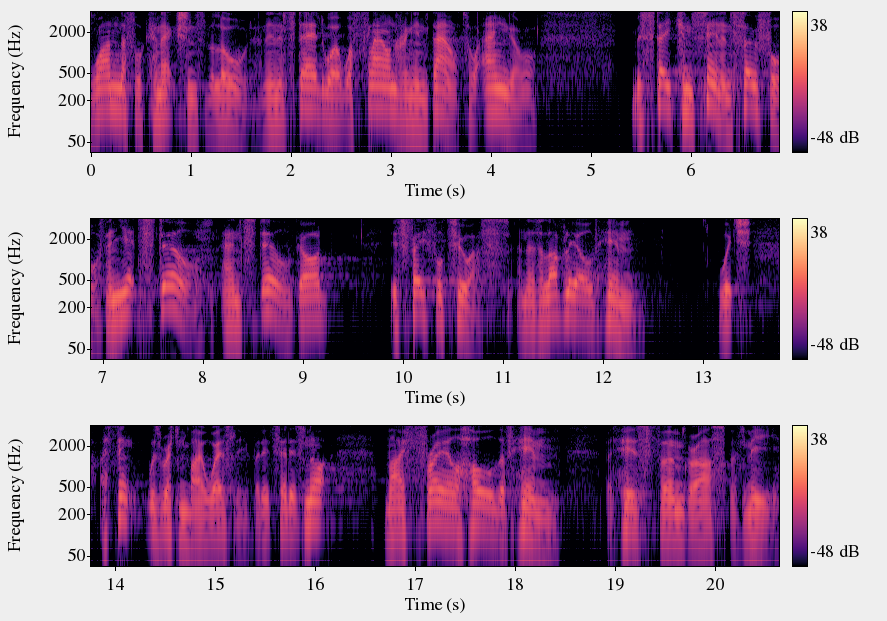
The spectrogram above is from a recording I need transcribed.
wonderful connection to the Lord. And instead, we're, we're floundering in doubt or anger or mistaken sin and so forth. And yet, still, and still, God is faithful to us. And there's a lovely old hymn, which I think was written by Wesley, but it said, It's not my frail hold of him, but his firm grasp of me.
